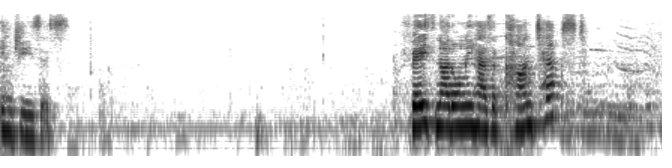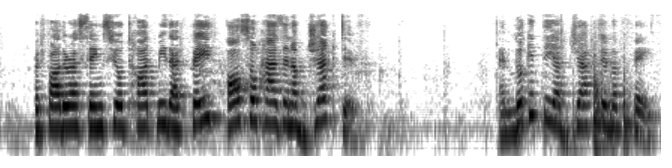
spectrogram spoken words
in Jesus. Faith not only has a context, but Father Asensio taught me that faith also has an objective. And look at the objective of faith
